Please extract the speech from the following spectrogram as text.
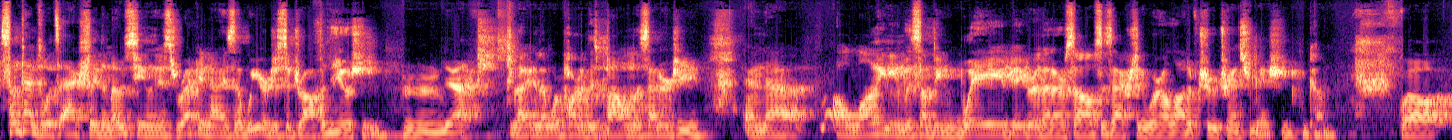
Sometimes what's actually the most healing is to recognize that we are just a drop in the ocean. Mm, yeah. Right, and that we're part of this boundless energy, and that aligning with something way bigger than ourselves is actually where a lot of true transformation can come. Well,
